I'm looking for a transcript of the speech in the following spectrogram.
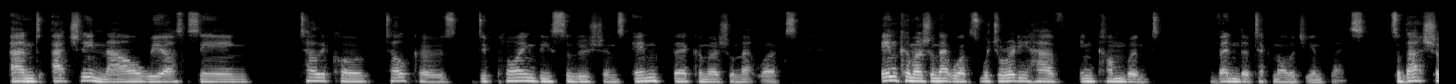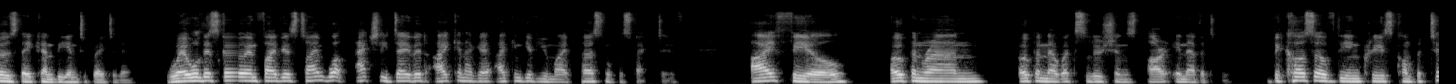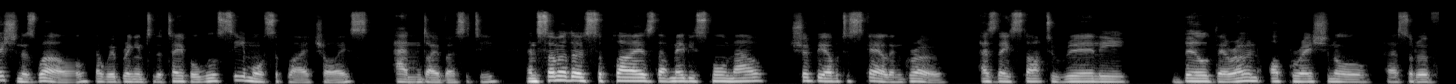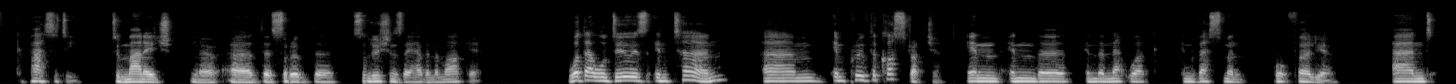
And actually, now we are seeing telcos deploying these solutions in their commercial networks in commercial networks which already have incumbent vendor technology in place. So that shows they can be integrated in. Where will this go in five years' time? Well, actually, David, I can I can give you my personal perspective. I feel Open RAN, open network solutions are inevitable. Because of the increased competition as well that we're bringing to the table, we'll see more supplier choice and diversity. And some of those suppliers that may be small now should be able to scale and grow as they start to really build their own operational uh, sort of capacity to manage, you know, uh, the sort of the solutions they have in the market. What that will do is, in turn, um, improve the cost structure in in the in the network investment portfolio, and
